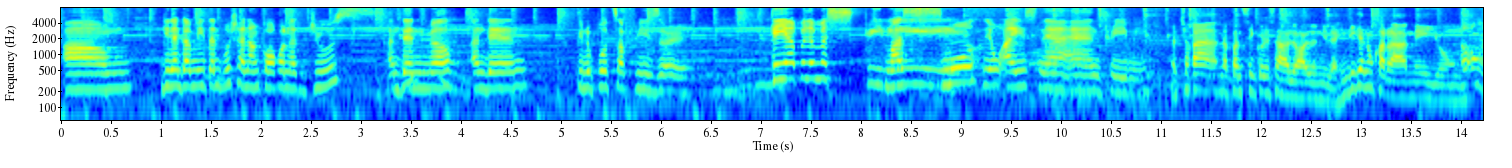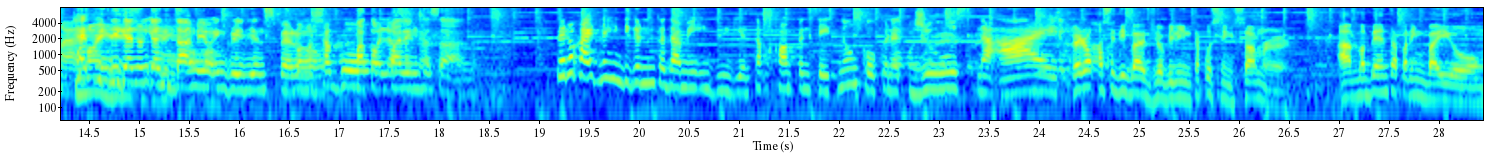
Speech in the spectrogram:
um, ginagamitan po siya ng coconut juice and then milk and then pinuput sa freezer. Kaya pala mas creamy. Mas smooth yung ice niya and creamy. At saka, napansin ko rin sa halo-halo nila, hindi ganun karami yung, Oo nga. yung At mga hindi ganun kadami yung ingredients pero Mga sago, patok wala pa rin siya sa ano. Pero kahit na hindi ganun kadami yung ingredients, nakakompensate nung coconut juice na ice. Pero kasi di ba, Jovelyn, tapos na yung summer, ah, mabenta pa rin ba yung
